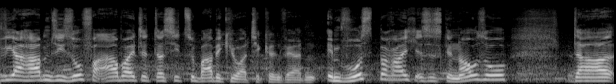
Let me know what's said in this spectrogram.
wir haben sie so verarbeitet, dass sie zu Barbecue-Artikeln werden. Im Wurstbereich ist es genauso. Da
